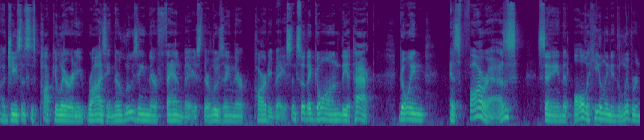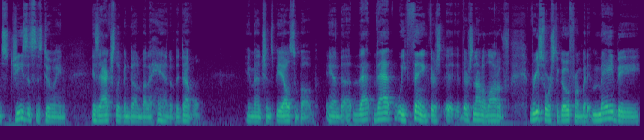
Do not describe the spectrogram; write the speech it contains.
Uh, Jesus' popularity rising. They're losing their fan base. They're losing their party base. And so they go on the attack going as far as saying that all the healing and deliverance Jesus is doing is actually been done by the hand of the devil. He mentions Beelzebub, and uh, that that we think there's uh, there's not a lot of resource to go from, but it may be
